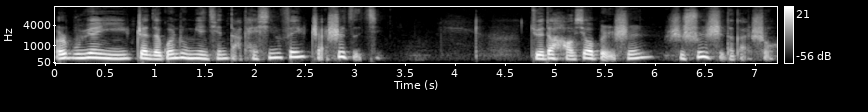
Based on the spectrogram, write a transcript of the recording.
而不愿意站在观众面前打开心扉展示自己。觉得好笑本身是瞬时的感受，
